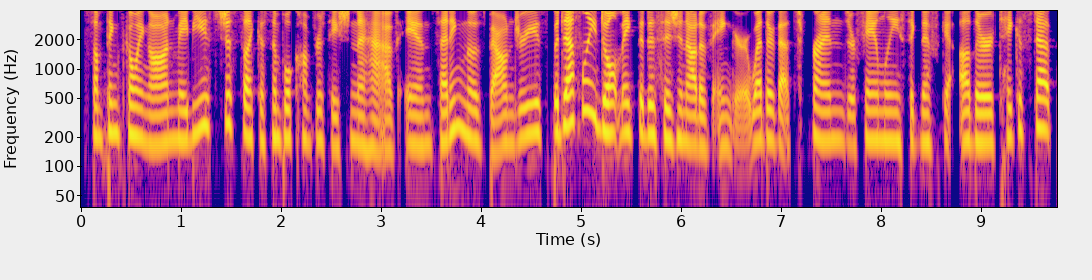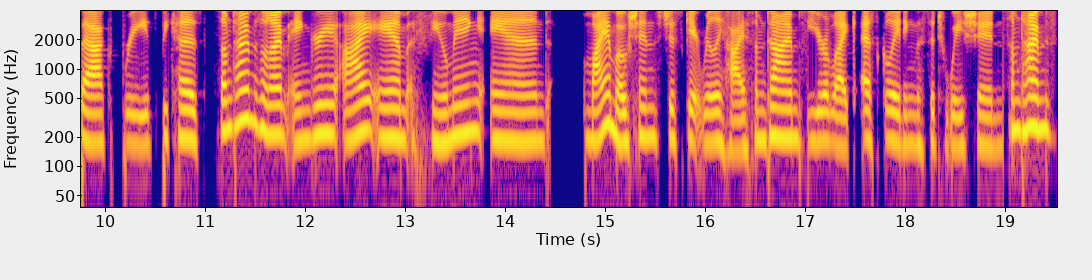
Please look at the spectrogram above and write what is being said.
something's going on, maybe it's just like a simple conversation to have and setting those boundaries. But definitely don't make the decision out of anger, whether that's friends or family, significant other. Take a step back, breathe, because sometimes when I'm angry, I am fuming and my emotions just get really high sometimes. You're like escalating the situation. Sometimes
